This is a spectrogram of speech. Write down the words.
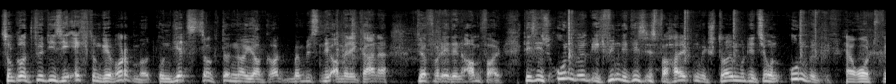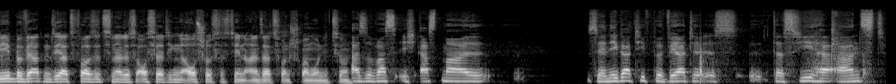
sogar für diese Ächtung geworben hat. Und jetzt sagt er, na ja Gott, wir müssen die Amerikaner, dürfen wir den anfallen. Das ist unmöglich. Ich finde dieses Verhalten mit Streumunition unmöglich. Herr Roth, wie bewerten Sie als Vorsitzender des Auswärtigen Ausschusses den Einsatz von Streumunition? Also was ich erstmal sehr negativ bewerte, ist, dass Sie, Herr Ernst,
